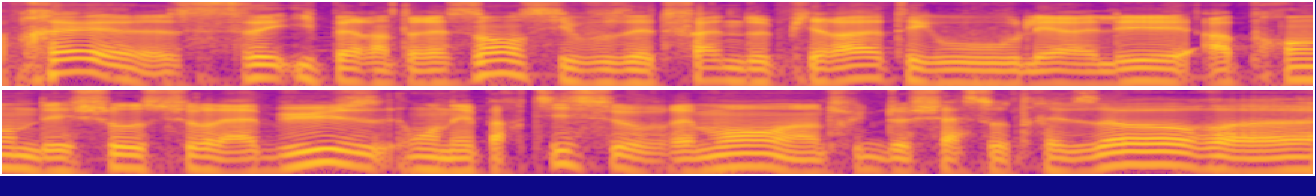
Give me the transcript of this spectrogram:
Après, c'est hyper intéressant. Si vous êtes fan de pirates et que vous voulez aller apprendre des choses sur la buse, on est parti sur vraiment un truc de chasse au trésor euh,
